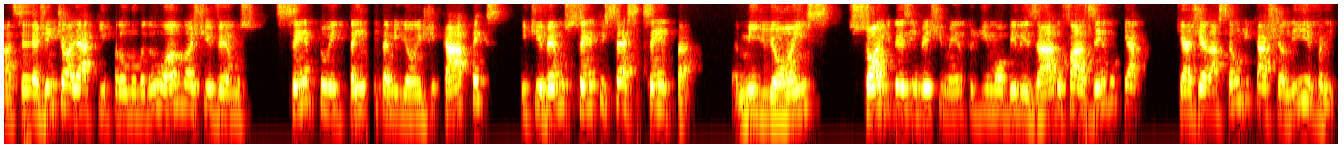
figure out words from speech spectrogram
Uh, se a gente olhar aqui para o número do ano, nós tivemos 130 milhões de CAPEX e tivemos 160 milhões só de desinvestimento de imobilizado, fazendo que a, que a geração de caixa livre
